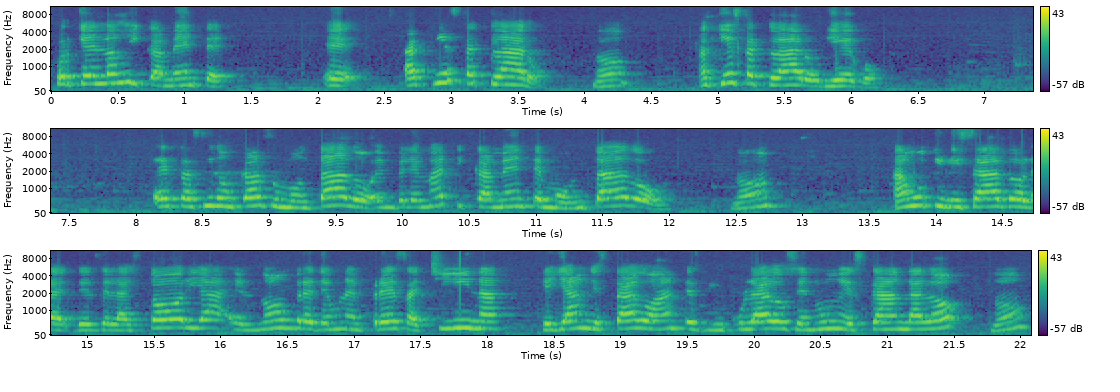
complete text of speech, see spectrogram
porque lógicamente eh, aquí está claro, ¿no? Aquí está claro, Diego. Este ha sido un caso montado, emblemáticamente montado, ¿no? Han utilizado desde la historia el nombre de una empresa china que ya han estado antes vinculados en un escándalo, ¿no?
